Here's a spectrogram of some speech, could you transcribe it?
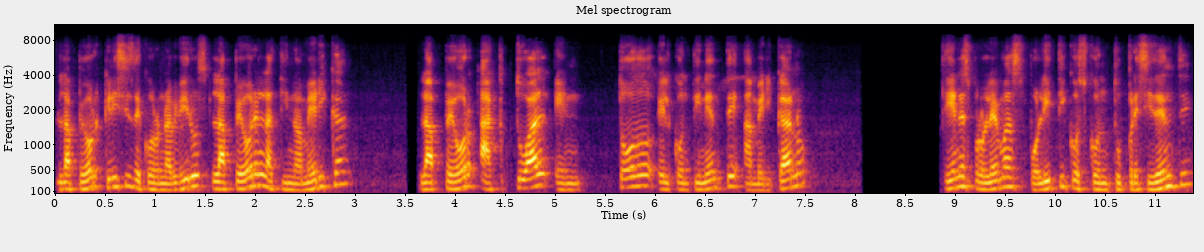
la peor crisis de coronavirus, la peor en Latinoamérica, la peor actual en todo el continente americano. Tienes problemas políticos con tu presidente,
